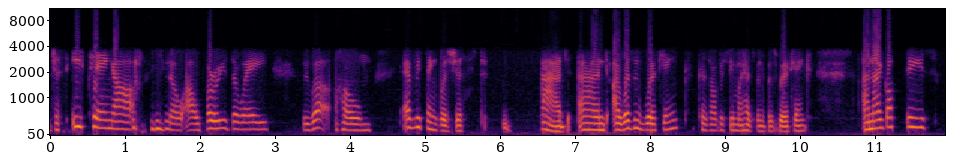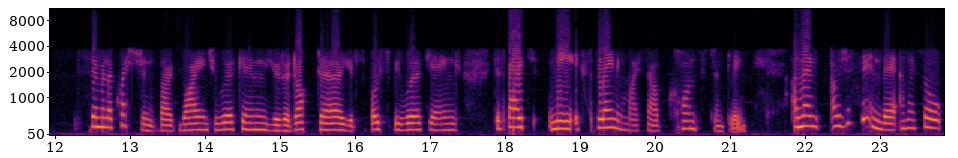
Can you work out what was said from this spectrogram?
just eating our, you know, our worries away. We were at home. Everything was just bad. And I wasn't working because obviously my husband was working. And I got these similar questions like why aren't you working? You're a doctor. You're supposed to be working. Despite me explaining myself constantly. And then I was just sitting there and I thought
